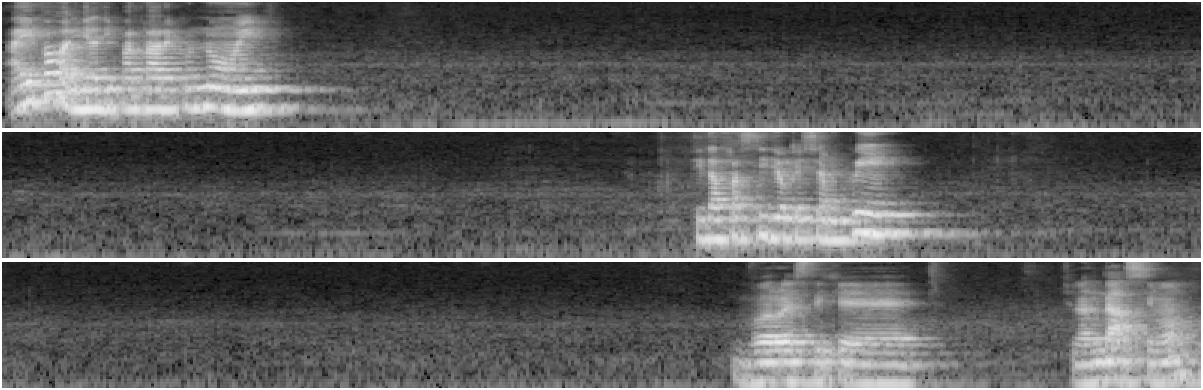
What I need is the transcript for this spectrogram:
Hai voglia di parlare con noi? Ti dà fastidio che siamo qui? Vorresti che ce ne andassimo?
